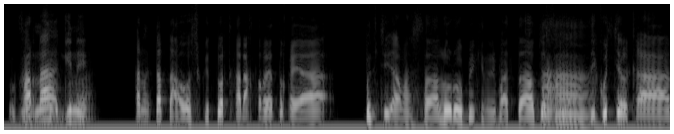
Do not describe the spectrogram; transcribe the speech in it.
Gua belum- Karena belum gini, pernah. Kan kita tahu Squidward karakternya tuh kayak benci sama seluruh bikin di Batam terus Ah. dikucilkan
